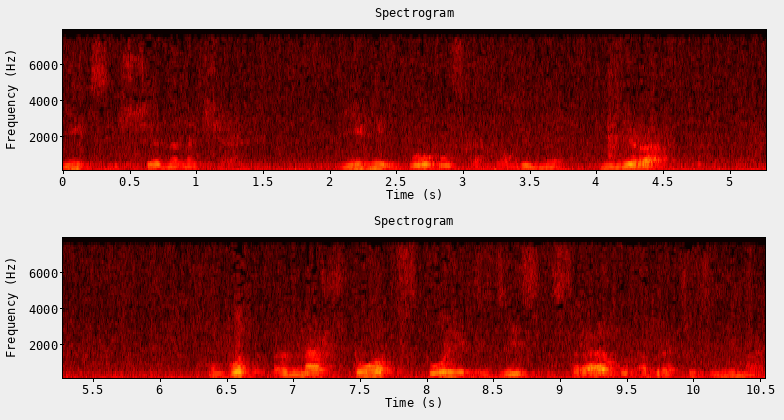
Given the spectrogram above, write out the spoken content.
и священноначалие, или Богу установленную иерархию. Вот на что стоит здесь сразу обратить внимание.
